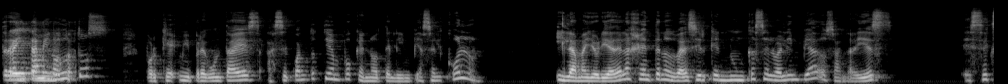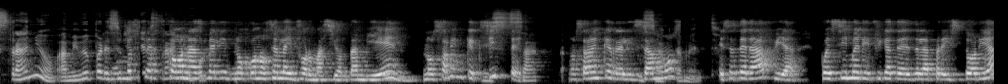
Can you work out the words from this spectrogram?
30, minutos. Porque mi pregunta es, ¿hace cuánto tiempo que no te limpias el colon? Y la mayoría de la gente nos va a decir que nunca se lo ha limpiado, Sandra, y es, es extraño. A mí me parece Muchas personas no conocen la información también, no saben que existe. Exacto no saben que realizamos esa terapia. Pues sí, Mary, fíjate, desde la prehistoria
